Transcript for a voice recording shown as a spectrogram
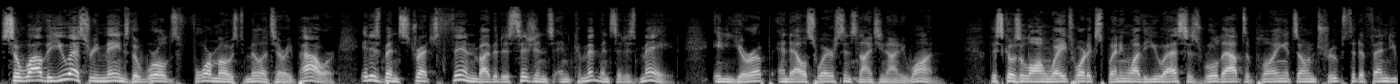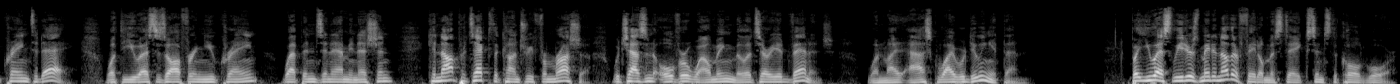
So while the U.S. remains the world's foremost military power, it has been stretched thin by the decisions and commitments it has made in Europe and elsewhere since 1991. This goes a long way toward explaining why the U.S. has ruled out deploying its own troops to defend Ukraine today. What the U.S. is offering Ukraine, weapons and ammunition, cannot protect the country from Russia, which has an overwhelming military advantage. One might ask why we're doing it then. But U.S. leaders made another fatal mistake since the Cold War.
